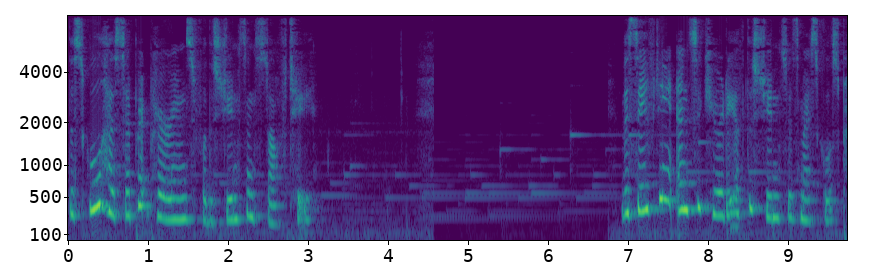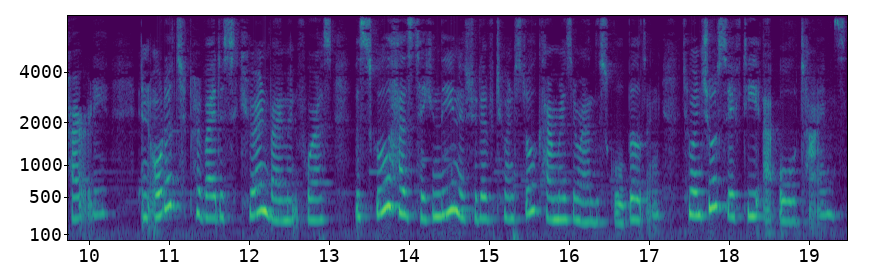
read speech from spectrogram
The school has separate prayer rooms for the students and staff too. The safety and security of the students is my school's priority. In order to provide a secure environment for us, the school has taken the initiative to install cameras around the school building to ensure safety at all times.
